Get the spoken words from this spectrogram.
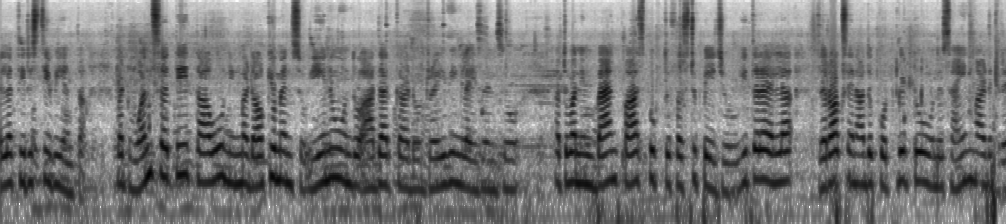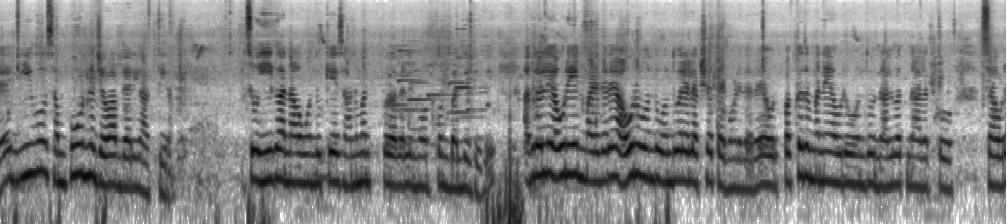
ಎಲ್ಲ ತೀರಿಸ್ತೀವಿ ಅಂತ. ಬಟ್ ಒಂದು ಸತಿ ತಾವು ನಿಮ್ಮ ಡಾಕ್ಯುಮೆಂಟ್ಸು ಏನೋ ಒಂದು ಆಧಾರ್ ಕಾರ್ಡು ಡ್ರೈವಿಂಗ್ ಲೈಸೆನ್ಸು ಅಥವಾ ನಿಮ್ಮ ಬ್ಯಾಂಕ್ ಪಾಸ್ಬುಕ್ದು ಫಸ್ಟ್ ಪೇಜು ಈ ಥರ ಎಲ್ಲ ಜೆರಾಕ್ಸ್ ಏನಾದರೂ ಕೊಟ್ಬಿಟ್ಟು ಒಂದು ಸೈನ್ ಮಾಡಿದರೆ ನೀವು ಸಂಪೂರ್ಣ ಜವಾಬ್ದಾರಿ ಆಗ್ತೀರಾ. ಸೊ ಈಗ ನಾವು ಒಂದು ಕೇಸ್ ಹನುಮಂತಪುರದಲ್ಲಿ ನೋಡ್ಕೊಂಡು ಬಂದಿದ್ದೀವಿ. ಅದರಲ್ಲಿ ಅವ್ರು ಏನು ಮಾಡಿದ್ದಾರೆ ಅವರು ಒಂದು ಒಂದೂವರೆ ಲಕ್ಷ ತಗೊಂಡಿದ್ದಾರೆ. ಅವ್ರ ಪಕ್ಕದ ಮನೆಯವರು ಒಂದು ನಲ್ವತ್ನಾಲ್ಕು ಸಾವಿರ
